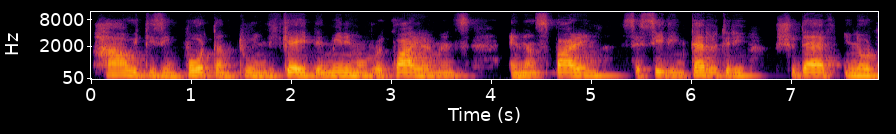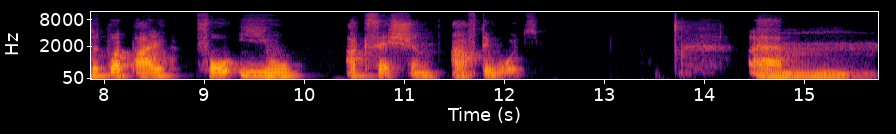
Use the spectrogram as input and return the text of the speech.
how it is important to indicate the minimum requirements an aspiring seceding territory should have in order to apply for EU accession afterwards. Um,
